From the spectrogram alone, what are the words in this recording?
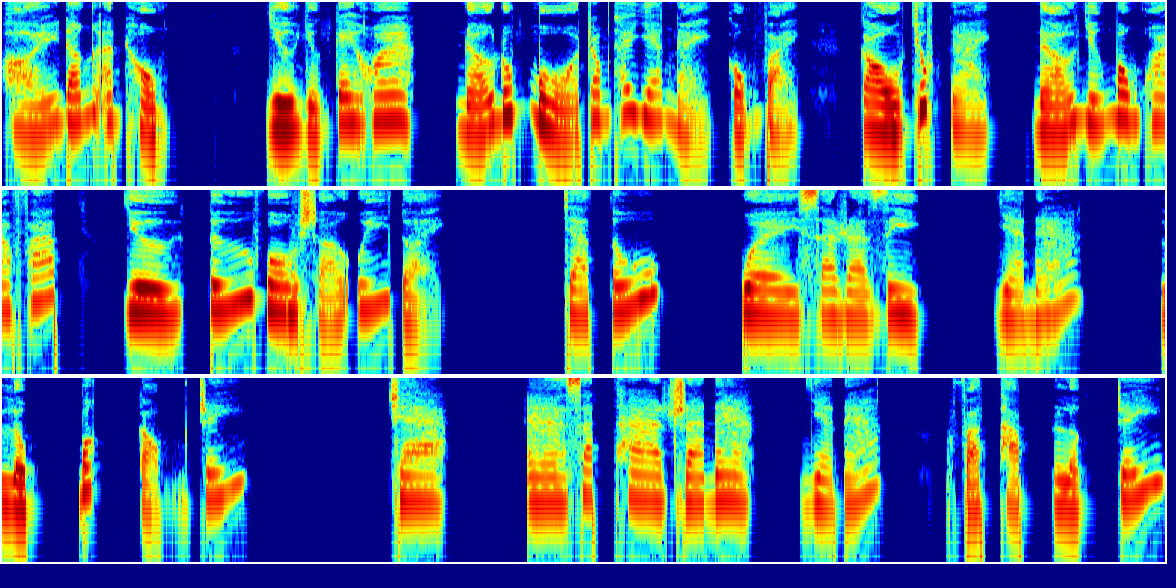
Hỡi đấng anh hùng, như những cây hoa nở đúng mùa trong thế gian này cũng vậy. Cầu chúc Ngài nở những bông hoa Pháp như tứ vô sở úy tuệ. Cha Tú, quê Saraji, nhà ná, lục bất cộng trí. Cha, Asatharana, nhà ná, và thập lực trí,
